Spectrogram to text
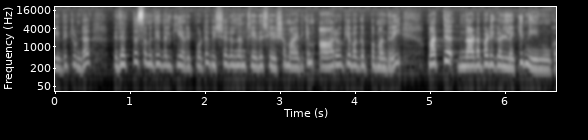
ചെയ്തിട്ടുണ്ട്. വിദഗ്ധ സമിതി നൽകിയ റിപ്പോർട്ട് വിശകലനം ചെയ്ത ശേഷമായിരിക്കും ആരോഗ്യവകുപ്പ് മന്ത്രി മറ്റ് നടപടികളിലേക്ക് നീങ്ങുക.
